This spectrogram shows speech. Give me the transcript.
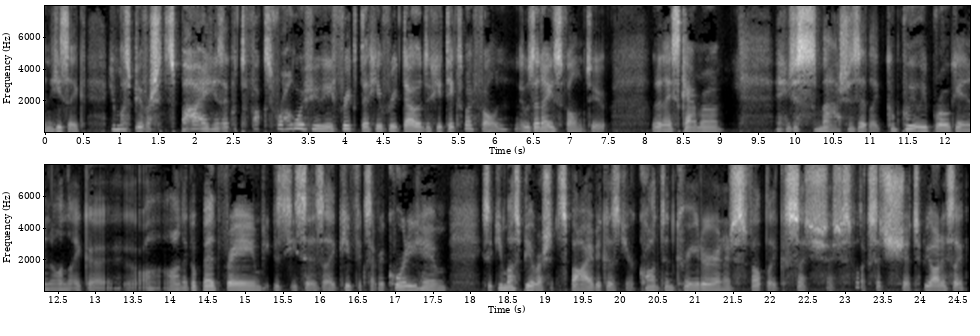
And he's like, you must be a Russian spy. And he's like, what the fuck's wrong with you? He freaked he freaked out. He takes my phone. It was a nice phone too, with a nice camera and he just smashes it like completely broken on like a on like a bed frame because he says like he thinks I recorded him. He's like, you must be a Russian spy because you're a content creator, and I just felt like such I just felt like such shit to be honest. Like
